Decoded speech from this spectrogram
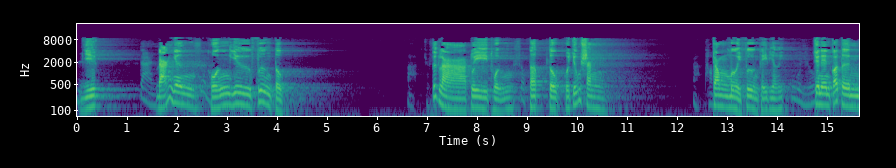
Việc đáng nhân thuận dư phương tục. Tức là tùy thuận tập tục của chúng sanh trong mười phương thế giới cho nên có tên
